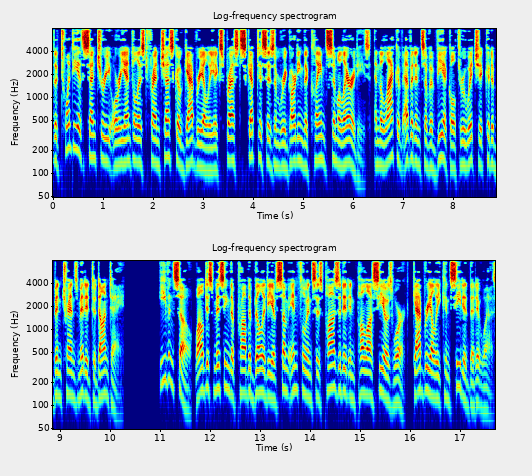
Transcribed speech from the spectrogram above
The 20th-century Orientalist Francesco Gabrieli expressed skepticism regarding the claimed similarities, and the lack of evidence of a vehicle through which it could have been transmitted to Dante. Even so, while dismissing the probability of some influences posited in Palacios' work, Gabrieli conceded that it was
